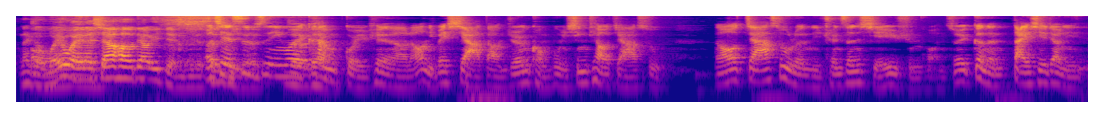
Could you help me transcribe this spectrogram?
那个微微的消耗掉一点你的，而且是不是因为看鬼片啊，然后你被吓到，你觉得很恐怖，你心跳加速，然后加速了你全身血液循环，所以更能代谢掉你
